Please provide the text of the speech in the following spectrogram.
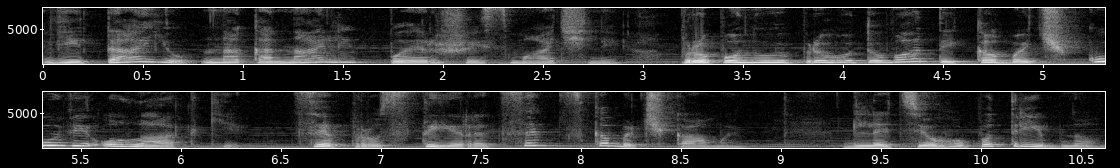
Вітаю на каналі Перший смачний. Пропоную приготувати кабачкові оладки. Це простий рецепт з кабачками. Для цього потрібно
